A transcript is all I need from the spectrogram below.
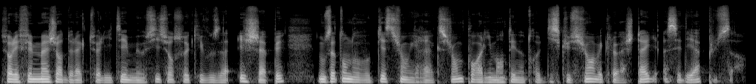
sur les faits majeurs de l'actualité, mais aussi sur ce qui vous a échappé. Nous attendons vos questions et réactions pour alimenter notre discussion avec le hashtag ACDA Pulsar.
